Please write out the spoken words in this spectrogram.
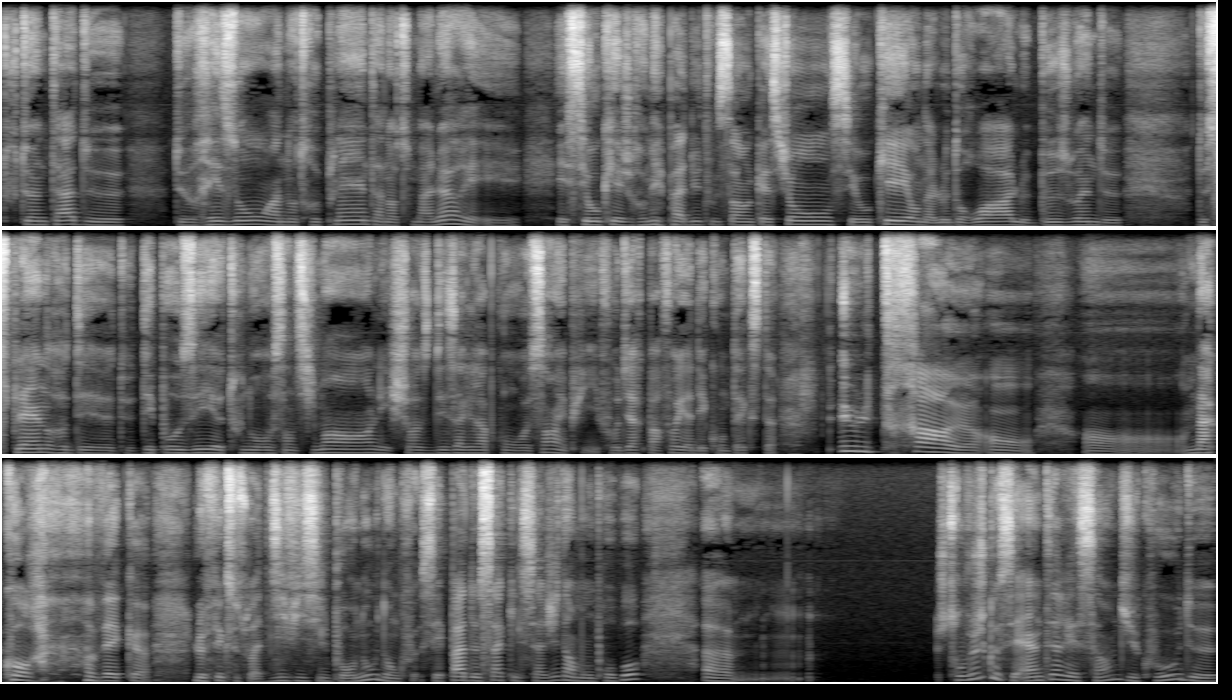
tout un tas de, de raisons à notre plainte, à notre malheur, et, et c'est ok, je remets pas du tout ça en question, c'est ok, on a le droit, le besoin de, de se plaindre, de, déposer tous nos ressentiments, les choses désagréables qu'on ressent. Et puis il faut dire que parfois il y a des contextes ultra euh, en, accord avec euh, le fait que ce soit difficile pour nous. Donc c'est pas de ça qu'il s'agit dans mon propos. Euh, je trouve juste que c'est intéressant du coup de,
